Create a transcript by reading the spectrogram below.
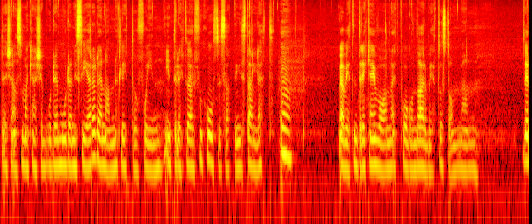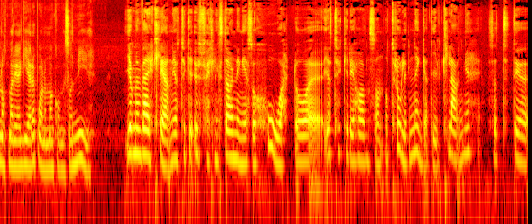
det känns som man kanske borde modernisera det namnet lite och få in intellektuell funktionsnedsättning istället. Mm. Jag vet inte, det kan ju vara ett pågående arbete hos dem men det är något man reagerar på när man kommer så ny Ja men verkligen. Jag tycker utvecklingsstörning är så hårt och jag tycker det har en sån otroligt negativ klang. Så det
